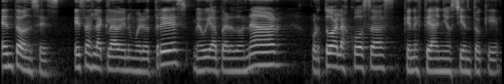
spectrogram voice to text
Entonces, esa es la clave número tres, me voy a perdonar por todas las cosas que en este año siento que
